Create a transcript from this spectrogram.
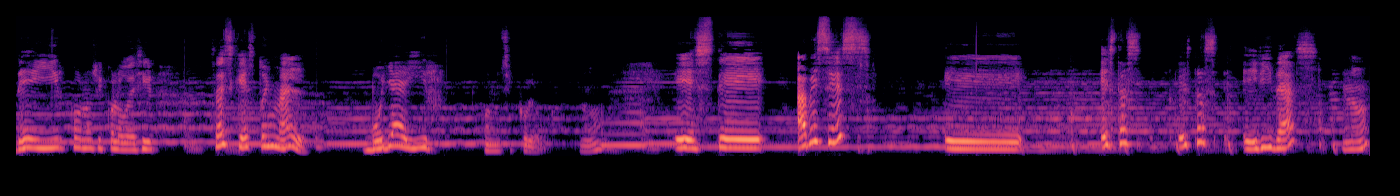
de ir con un psicólogo, decir, ¿sabes qué? Estoy mal. Voy a ir con un psicólogo, ¿no? Este, a veces, eh, estas, estas heridas, ¿no?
